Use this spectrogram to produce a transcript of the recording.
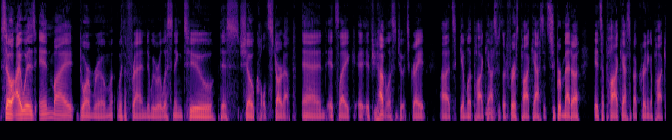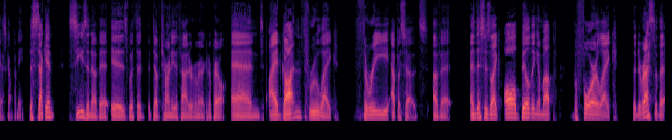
So I was in my dorm room with a friend, and we were listening to this show called Startup, and it's like if you haven't listened to it, it's great. Uh, it's Gimlet podcast. It's their first podcast. It's super meta. It's a podcast about creating a podcast company. The second season of it is with the Dov Charney, the founder of American Apparel, and I had gotten through like three episodes of it. And this is like all building him up before like the rest of the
